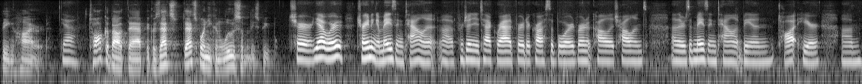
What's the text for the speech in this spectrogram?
being hired. Yeah, Talk about that because that's that's when you can lose some of these people. Sure. Yeah, we're training amazing talent. Uh, Virginia Tech, Radford, across the board, Vernon College, Hollins. Uh, there's amazing talent being taught here. Um,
